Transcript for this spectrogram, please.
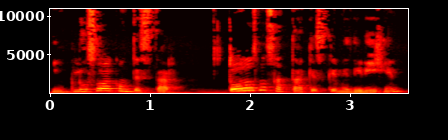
incluso a contestar, todos los ataques que me dirigen,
